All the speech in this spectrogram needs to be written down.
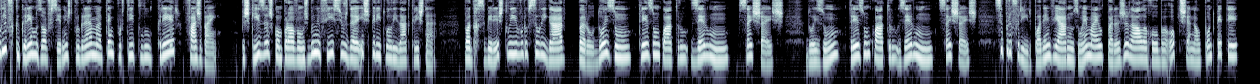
livro que queremos oferecer neste programa tem por título Crer faz bem. Pesquisas comprovam os benefícios da espiritualidade cristã. Pode receber este livro se ligar para o 21 314 0166. 21 314 0166. Se preferir, pode enviar-nos um e-mail para geral.optchannel.pt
